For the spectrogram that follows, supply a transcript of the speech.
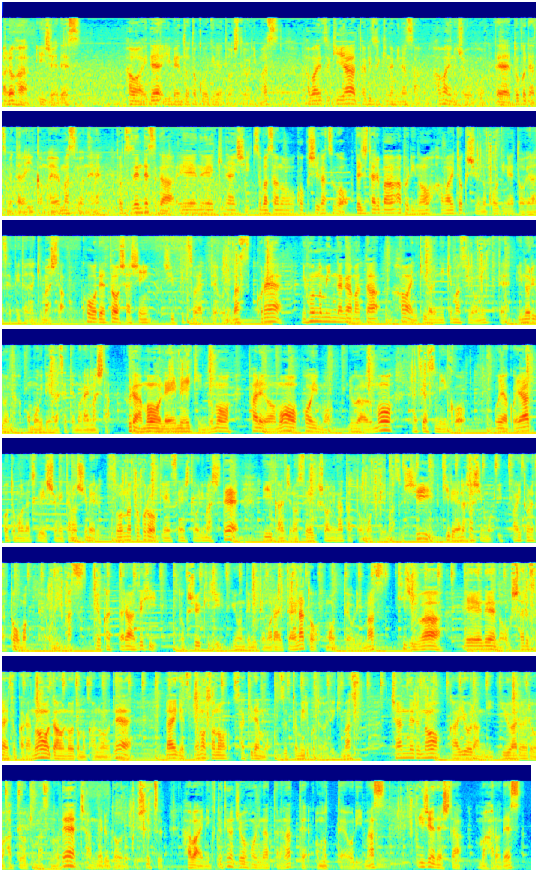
アロハ EJ です。ハワイでイベントとコーディネートをしております。ハワイ好きや旅好きの皆さんハワイの情報ってどこで集めたらいいか迷いますよね。突然ですが ANA 機内紙翼の国4月号デジタル版アプリのハワイ特集のコーディネートをやらせていただきました。コーデと写真執筆をやっております。これ日本のみんながまたハワイに気軽に行けますようにって祈るような思いでやらせてもらいました。フラもレイメイキングもパレオもポイもルアウも夏休み以降親子やお友達で一緒に楽しめるそんなところを厳選しておりましていい感じのセレクションになったと思っていますし綺麗な写真もいっぱい撮れたと思っております。よかったらぜひ特集記事読んでみてもらいたいなと思っております。記事は ANA のオフィシャルサイトからのダウンロードも可能で来月でもその先でもずっと見ることができます。チャンネルの概要欄に URL を貼っておきますのでチャンネル登録しつつハワイに行く時の情報になったらなって思っております。EJ でした。マハロです。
